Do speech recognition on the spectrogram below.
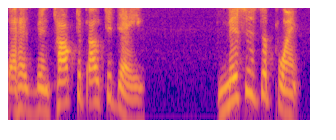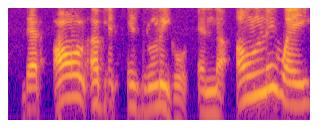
that has been talked about today misses the point that all of it is legal. And the only way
